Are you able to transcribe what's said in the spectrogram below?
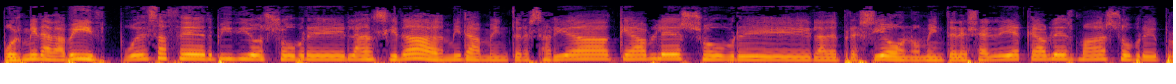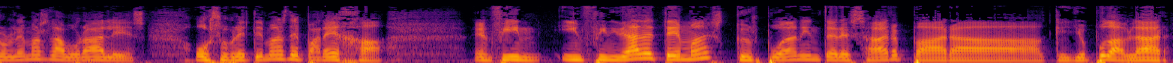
Pues mira, David, ¿puedes hacer vídeos sobre la ansiedad? Mira, me interesaría que hables sobre la depresión, o me interesaría que hables más sobre problemas laborales, o sobre temas de pareja. En fin, infinidad de temas que os puedan interesar para que yo pueda hablar.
